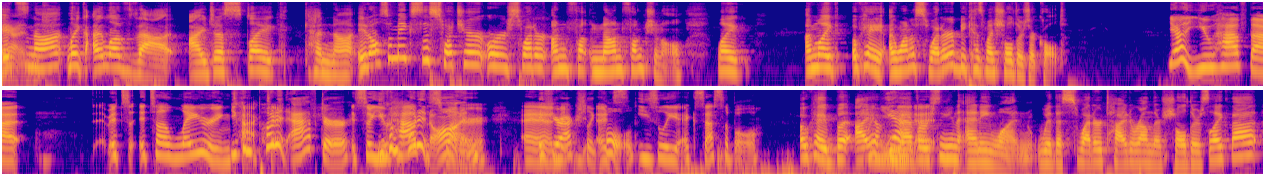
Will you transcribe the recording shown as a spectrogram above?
It's not like I love that. I just like cannot. It also makes the sweatshirt or sweater unfun- non-functional. Like I'm like, okay, I want a sweater because my shoulders are cold. Yeah, you have that. It's it's a layering. You can put it after. So you, can have put it on. if you're actually it's cold. easily accessible. Okay, but I have never it. seen anyone with a sweater tied around their shoulders like that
